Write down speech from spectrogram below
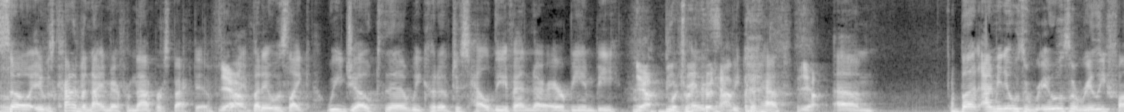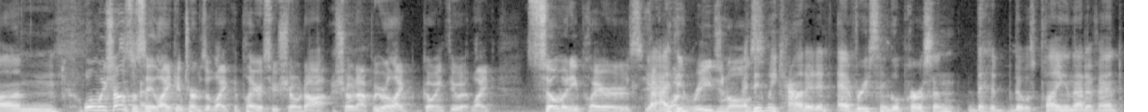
So it was kind of a nightmare from that perspective. Yeah. right? But it was like we joked that we could have just held the event in our Airbnb. Yeah, which we could have. We could have. Yeah. Um, but I mean, it was a, it was a really fun. well, we should also say like in terms of like the players who showed up showed up. We were like going through it like so many players had I won think regionals. I think we counted, and every single person that had, that was playing in that event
